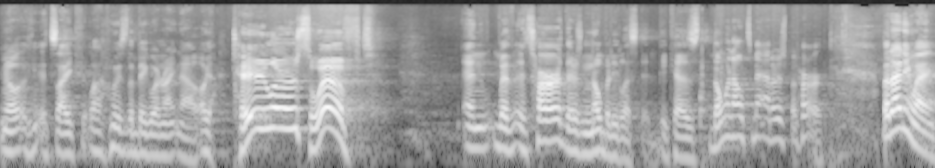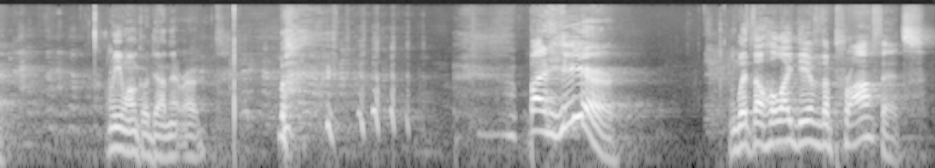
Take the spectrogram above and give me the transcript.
You know, it's like, well, who's the big one right now? Oh, yeah, Taylor Swift. And with it's her, there's nobody listed because no one else matters but her. But anyway, we won't go down that road. but here, with the whole idea of the prophets,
